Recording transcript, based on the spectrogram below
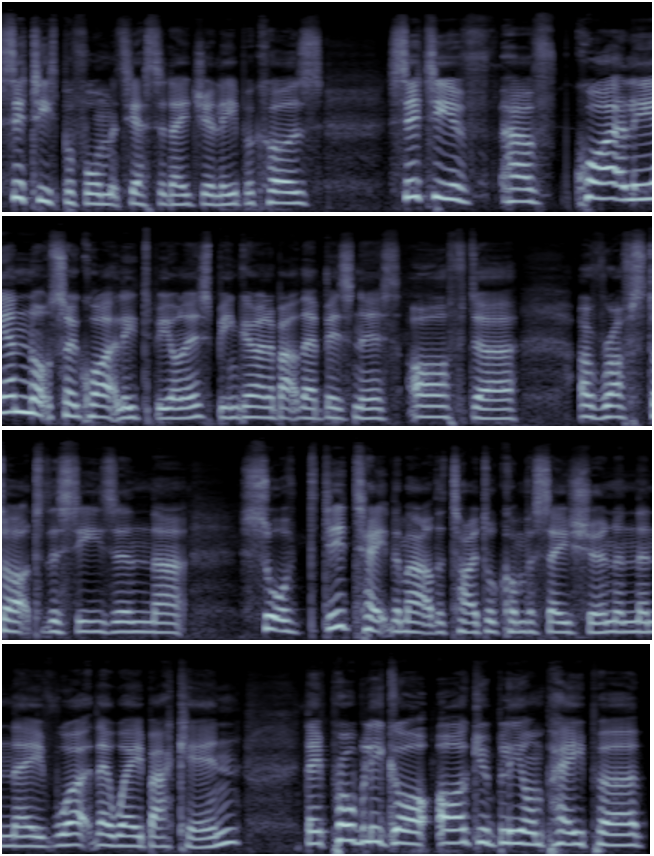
City's performance yesterday, Gilly, because City have, have quietly and not so quietly, to be honest, been going about their business after a rough start to the season that sort of did take them out of the title conversation, and then they've worked their way back in. They've probably got, arguably on paper,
